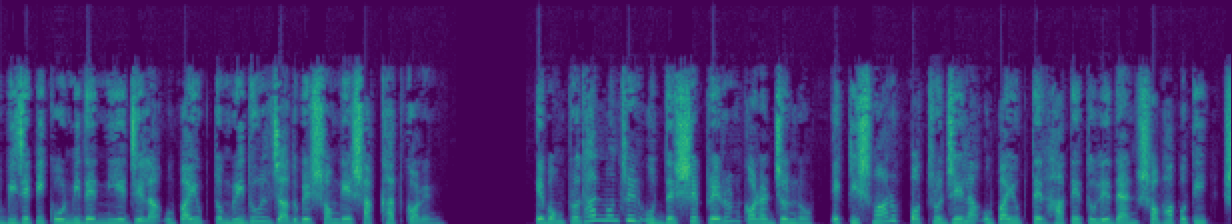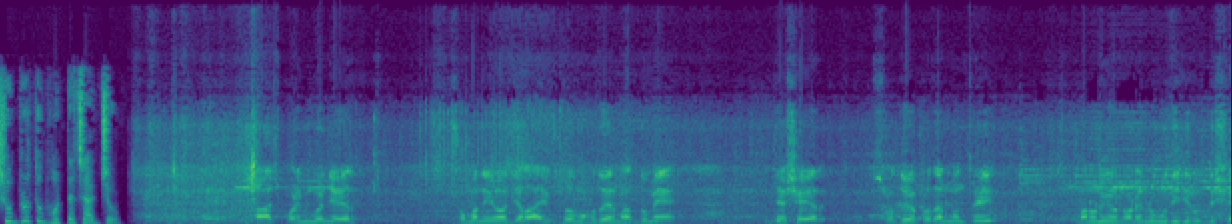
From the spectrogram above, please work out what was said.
বিজেপি কর্মীদের নিয়ে জেলা উপায়ুক্ত মৃদুল যাদবের সঙ্গে সাক্ষাৎ করেন এবং প্রধানমন্ত্রীর উদ্দেশ্যে প্রেরণ করার জন্য একটি স্মারকপত্র জেলা উপায়ুক্তের হাতে তুলে দেন সভাপতি সুব্রত ভট্টাচার্য। আজ করিমগঞ্জের সম্মানীয় জেলা আয়ুক্ত মহোদয়ের মাধ্যমে দেশের শ্রদ্ধেয় প্রধানমন্ত্রী মাননীয় নরেন্দ্র মোদীজির উদ্দেশ্যে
